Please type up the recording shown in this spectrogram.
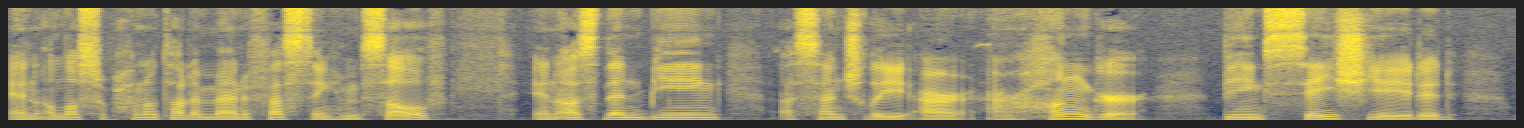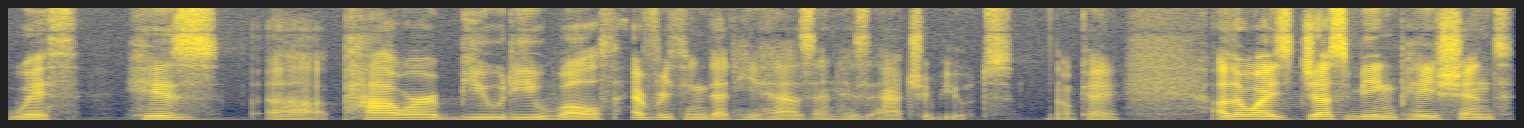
and Allah subhanahu wa ta'ala manifesting himself and us then being essentially our, our hunger being satiated with his uh, power, beauty, wealth, everything that he has and his attributes. Okay? Otherwise, just being patient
